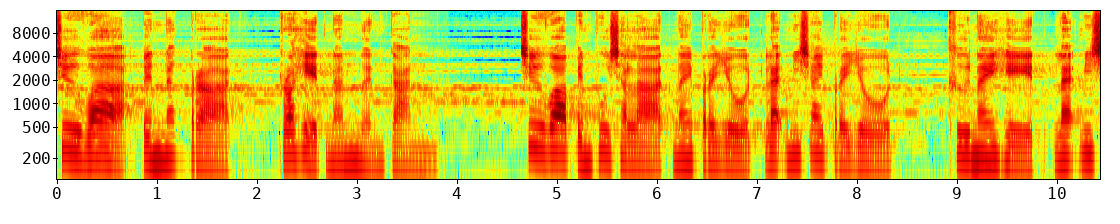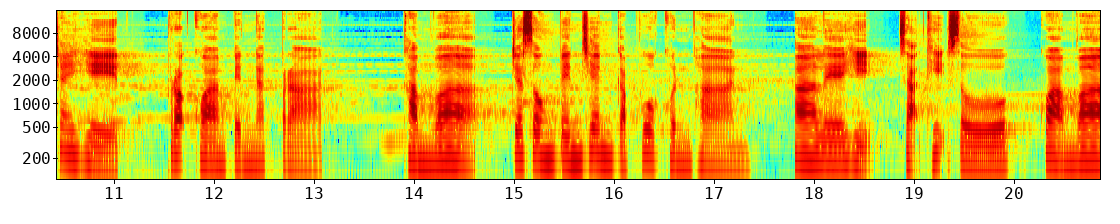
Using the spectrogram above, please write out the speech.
ชื่อว่าเป็นนักปราด เพราะเหตุนั้นเหมือนกัน ชื่อว่าเป็นผู้ฉลาดในประโยชน์และมิใช่ประโยชน์ คือในเหตุและมิใช่เหตุ เพราะความเป็นนักปราดคำว่า จะทรงเป็นเช่นกับพวกคนพาลพาเลหิสทิโส ความว่า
